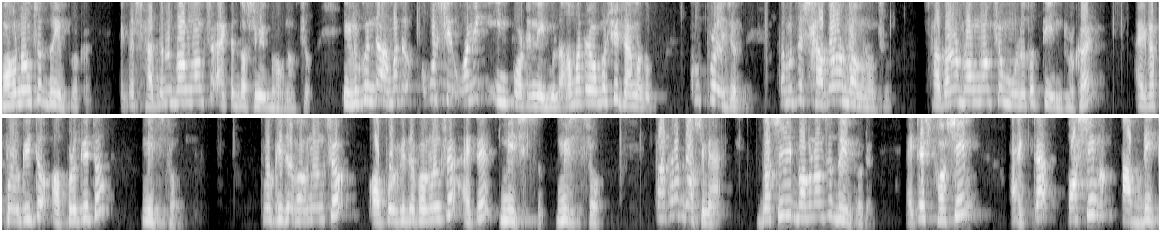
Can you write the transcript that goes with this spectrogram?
ভগ্নাংশ দুই প্রকার। একটা সাধারণ ভগ্নাংশ, একটা দশমিক ভগ্নাংশ। এগুলো কিন্তু আমাদের অবশ্যই অনেক ইম্পর্টেন্ট এগুলো। আমাদের অবশ্যই জানা খুব প্রয়োজন। তারপর হচ্ছে সাধারণ ভগ্নাংশ। সাধারণ ভগ্নাংশ মূলত তিন প্রকার। একটা প্রকৃত, অপ্রকৃত, মিশ্র। প্রকৃত ভগ্নাংশ, অপ্রকৃত ভগ্নাংশ, একটা মিশ্র মিশ্র। তারপরে দশমিক। দশমিক ভগ্নাংশ দুই প্রকার। একটা সসীম একটা অসীম আবৃত।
